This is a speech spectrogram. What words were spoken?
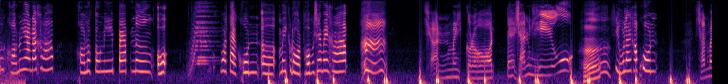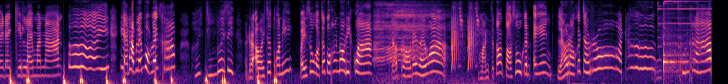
อขออนุญาตนะครับ ขอหลบตรงนี้แป๊บหนึ่งโอ้ว่าแต่คุณเออไม่โกรธผมใช่ไหมครับ ฉันไม่โกรธแต่ฉันหิวหิวอะไรครับคุณ ฉันไม่ได้กินอะไรมานาน เอ้ย อย่าทำอะไรผมเลยครับ เฮ้ย จริงด้วยสิ เราเอาไอ้เจ้าตัวนี้ไปสู้กับเจ้าตัวข้างนอกดีกว่า รับรองได้เลยว่า มันจะต้องต่อสู้กันเอง แล้วเราก็จะรอดเออคุณครับ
